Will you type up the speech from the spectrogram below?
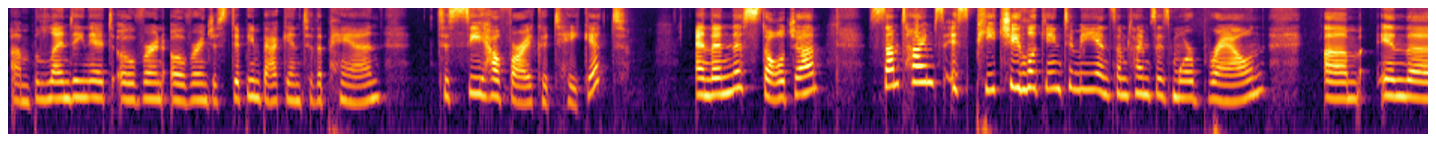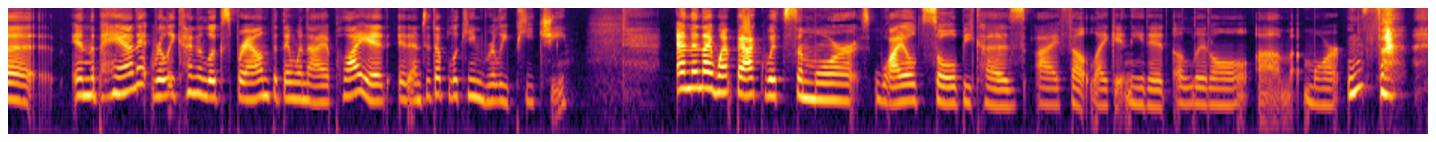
um, blending it over and over and just dipping back into the pan to see how far I could take it. And then Nostalgia sometimes is peachy looking to me and sometimes is more brown. Um, in the in the pan, it really kind of looks brown, but then when I apply it, it ended up looking really peachy. And then I went back with some more Wild Soul because I felt like it needed a little um, more oomph.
